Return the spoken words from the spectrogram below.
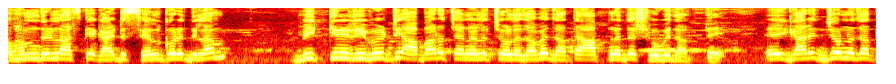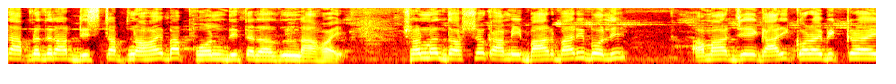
আলহামদুলিল্লাহ আজকে গাড়িটি সেল করে দিলাম। বিক্রির রিভিউটি আবারও চ্যানেলে চলে যাবে যাতে আপনাদের সুবিধার্থে। এই গাড়ির জন্য যাতে আপনাদের আর ডিস্টার্ব না হয় বা ফোন দিতে না হয়। সম্মান দর্শক, আমি বারবারই বলি আমার যে গাড়ি ক্রয় বিক্রয়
